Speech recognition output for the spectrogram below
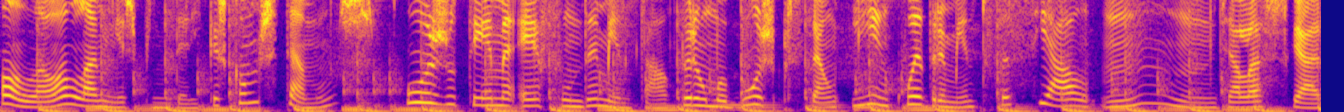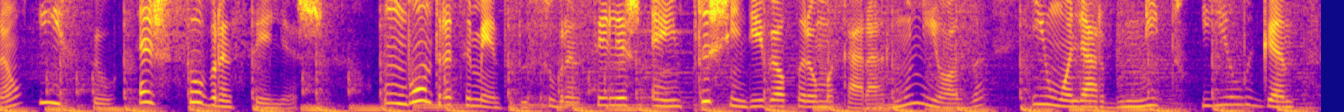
Olá, olá, minhas pindéricas, como estamos? Hoje o tema é fundamental para uma boa expressão e enquadramento facial. Hum, já lá chegaram? Isso, as sobrancelhas. Um bom tratamento de sobrancelhas é imprescindível para uma cara harmoniosa e um olhar bonito e elegante.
